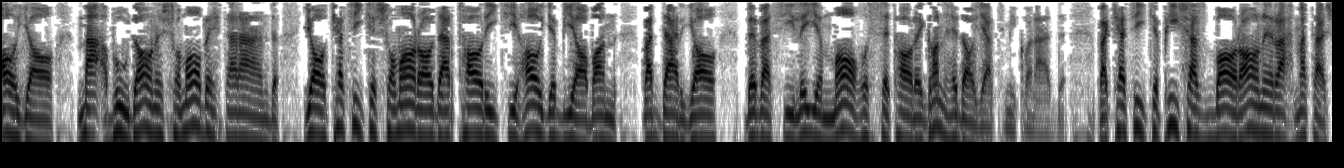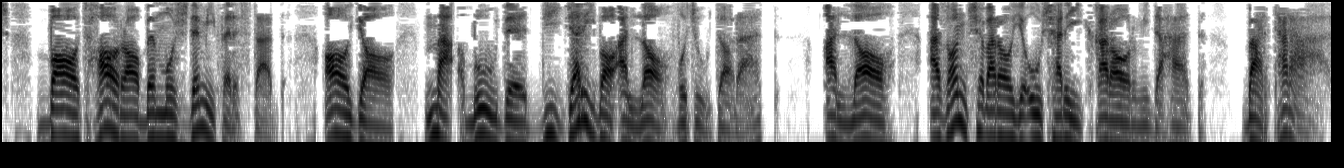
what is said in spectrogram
آیا معبودان شما بهترند یا کسی که شما را در تاریکی های بیابان و دریا به وسیله ماه و ستارگان هدایت می کند و کسی که پیش از باران رحمتش بادها را به مژده می فرستد آیا معبود دیگری با الله وجود دارد؟ الله از آنچه برای او شریک قرار می دهد برتر است.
